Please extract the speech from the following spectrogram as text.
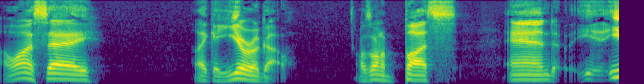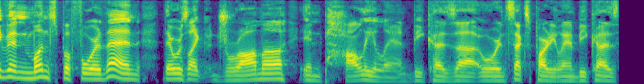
I want to say like a year ago. I was on a bus and even months before then, there was like drama in Polyland because, uh, or in Sex Party Land because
